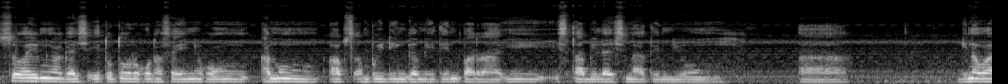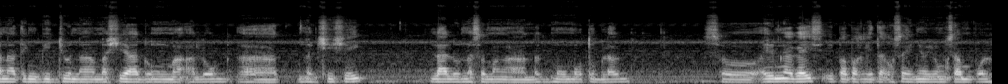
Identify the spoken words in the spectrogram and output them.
So ayun nga guys, ituturo ko na sa inyo kung anong apps ang pwedeng gamitin para i-stabilize natin yung ah, ginawa nating video na masyadong maalog at nagsishake lalo na sa mga nagmumoto vlog. So ayun nga guys, ipapakita ko sa inyo yung sample.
